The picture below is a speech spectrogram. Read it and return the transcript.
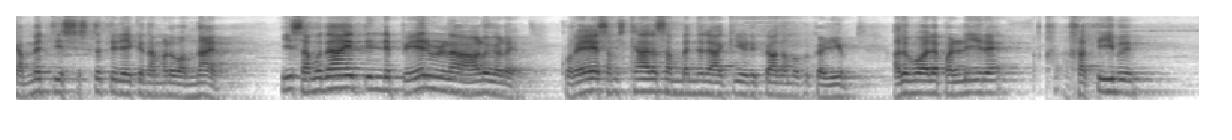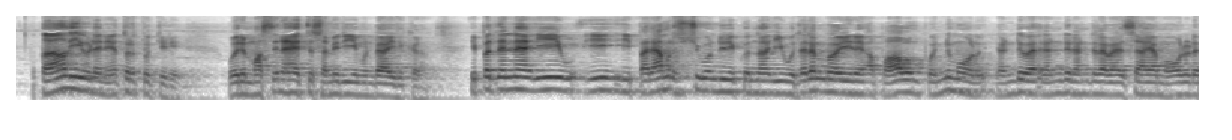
കമ്മിറ്റി സിസ്റ്റത്തിലേക്ക് നമ്മൾ വന്നാൽ ഈ സമുദായത്തിന്റെ പേരുള്ള ആളുകളെ കുറേ സംസ്കാര സമ്പന്നരാക്കിയെടുക്കാൻ നമുക്ക് കഴിയും. അതുപോലെ പള്ളിയിലെ ഖത്തീബ് ഖാദിയുടെ നേതൃത്വത്തിൽ ഒരു മസിനായത്ത് സമിതിയും ഉണ്ടായിരിക്കണം. ഇപ്പം തന്നെ ഈ ഈ ഈ പരാമർശിച്ചു കൊണ്ടിരിക്കുന്ന ഈ ഉദരമ്പയിലെ ആ പാവം പൊന്നുമോൾ രണ്ട് രണ്ട് രണ്ടര വയസ്സായ മോളുടെ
